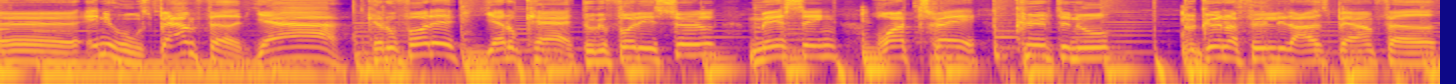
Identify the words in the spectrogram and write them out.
Øh, anywho, spermfadet, ja. Kan du få det? Ja, du kan. Du kan få det i sølv, messing, råt træ. Køb det nu. Begynd at fylde dit eget spermfad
